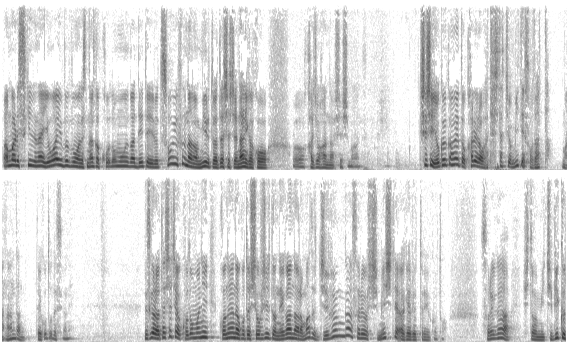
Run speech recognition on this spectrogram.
あんまり好きでない弱い部分をですねなんか子供が出ているそういうふうなのを見ると私たちは何かこう過剰反応してしまうんです。しかしよく考えると彼らは私たちを見て育った。学んだということですよね。ですから私たちは子供にこのようなことをしてほしいと願うならまず自分がそれを示してあげるということ。それが人を導く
